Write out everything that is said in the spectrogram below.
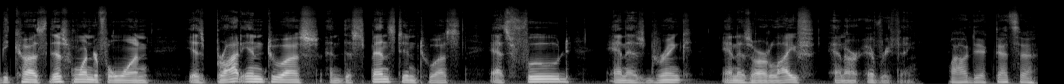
because this wonderful one is brought into us and dispensed into us as food and as drink and as our life and our everything. Wow, Dick, that's a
